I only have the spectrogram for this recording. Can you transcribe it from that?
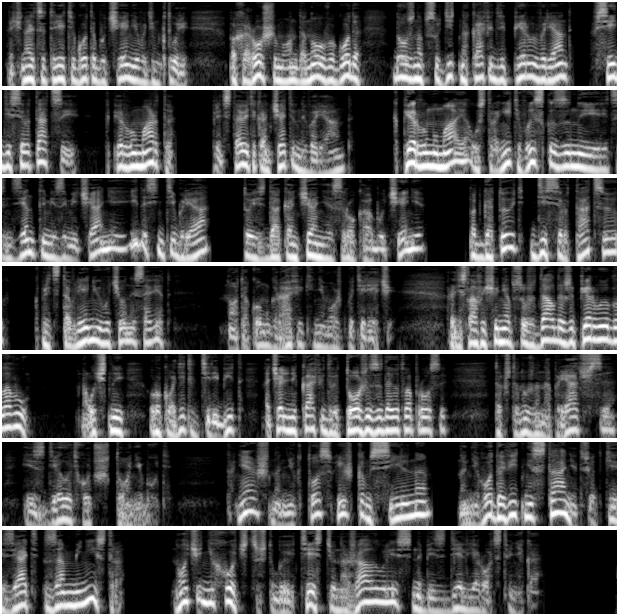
Начинается третий год обучения в адъюнктуре. По-хорошему, он до Нового года должен обсудить на кафедре первый вариант всей диссертации, к первому марта представить окончательный вариант к первому мая устранить высказанные рецензентами замечания и до сентября, то есть до окончания срока обучения, подготовить диссертацию к представлению в ученый совет. Но о таком графике не может быть и речи. Радислав еще не обсуждал даже первую главу. Научный руководитель теребит, начальник кафедры тоже задает вопросы, так что нужно напрячься и сделать хоть что-нибудь. Конечно, никто слишком сильно на него давить не станет, все-таки зять замминистра, но очень не хочется, чтобы тестью нажаловались на безделье родственника.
